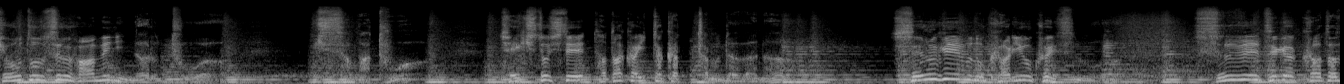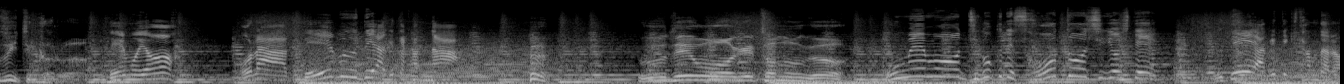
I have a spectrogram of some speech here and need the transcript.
共闘する羽目になるとは貴様とは敵として戦いたかったのだがな。セルゲームの借りを返すのは全てが片付いてから。でもよほらデーブ腕あげたかんな。腕を上げたのがおめえも地獄で相当修行して腕上げてきたんだろ？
